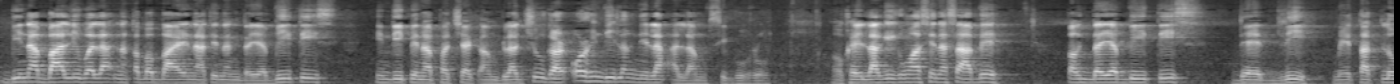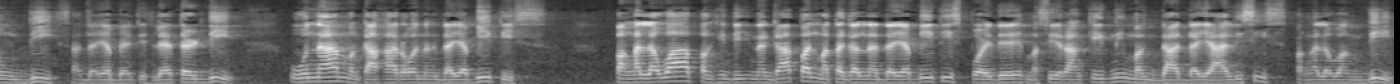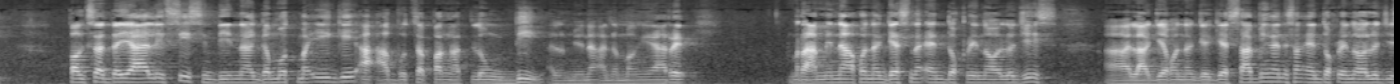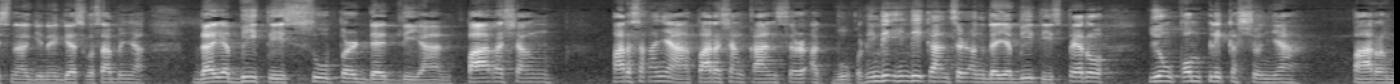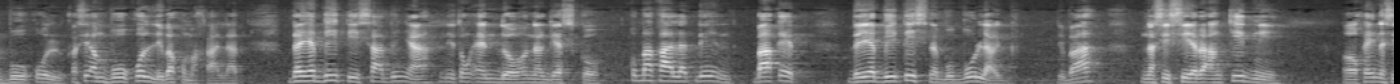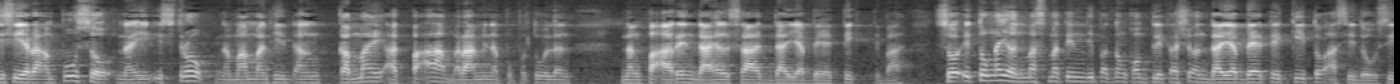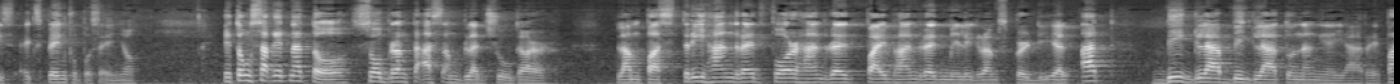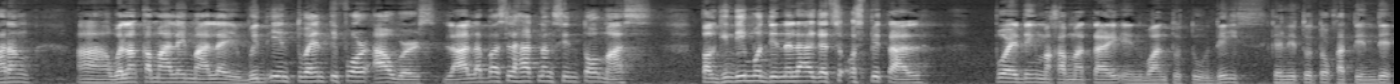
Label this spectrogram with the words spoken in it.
binabaliwala ng kababayan natin ng diabetes, hindi pinapacheck ang blood sugar, or hindi lang nila alam siguro. Okay, lagi ko nga sinasabi, pag diabetes, deadly. May tatlong D sa diabetes. Letter D. Una, magkakaroon ng diabetes. Pangalawa, pag hindi inagapan, matagal na diabetes, pwede masira ang kidney, magdadialysis. Pangalawang D. Pag sa dialysis, hindi na gamot maigi, aabot sa pangatlong D. Alam nyo na ano mangyayari. Marami na ako nag-guest na endocrinologist. Ah, lagi ako nag-guest. Sabi nga ng isang endocrinologist na gine-guest ko, sabi niya, diabetes, super deadly yan. Para siyang para sa kanya, para siyang cancer at bukol. Hindi hindi cancer ang diabetes, pero yung komplikasyon niya parang bukol. Kasi ang bukol, di ba, kumakalat. Diabetes, sabi niya, nitong endo na guest ko, kumakalat din. Bakit? Diabetes, nabubulag. Di ba? Nasisira ang kidney. Okay, nasisira ang puso, nai-stroke, namamanhid ang kamay at paa, marami na puputulan ng paa rin dahil sa diabetic, di ba? So ito ngayon, mas matindi pa tong komplikasyon, diabetic ketoacidosis. Explain ko po sa inyo. Itong sakit na to, sobrang taas ang blood sugar. Lampas 300, 400, 500 milligrams per DL at bigla-bigla to nangyayari. Parang ah, walang kamalay-malay. Within 24 hours, lalabas lahat ng sintomas, pag hindi mo dinala agad sa ospital, pwedeng makamatay in 1 to 2 days. Ganito to katindi.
